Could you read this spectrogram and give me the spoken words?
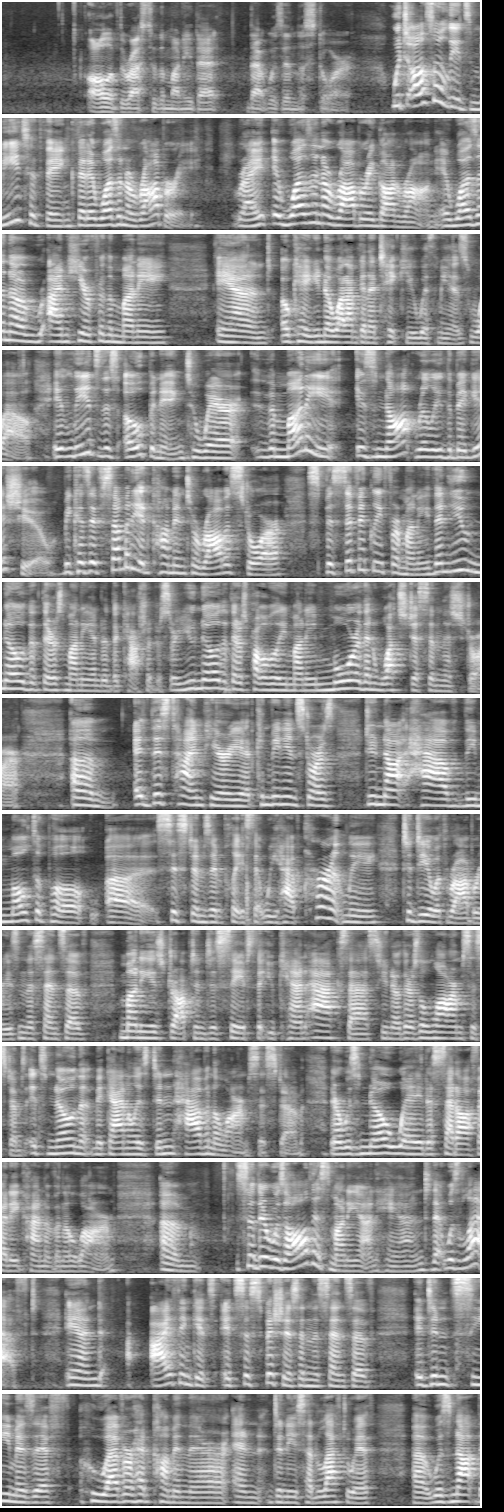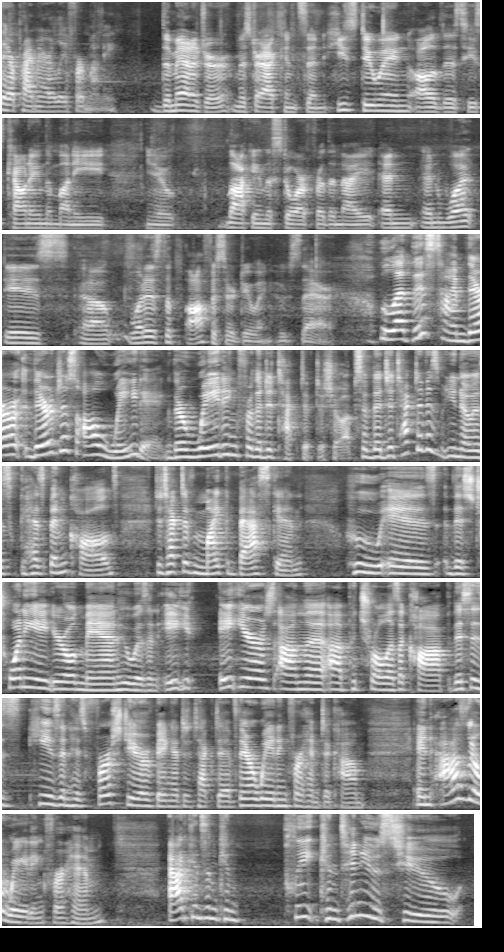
all of the rest of the money that that was in the store. Which also leads me to think that it wasn't a robbery. Right? It wasn't a robbery gone wrong. It wasn't a I'm here for the money and okay, you know what, I'm going to take you with me as well. It leads this opening to where the money is not really the big issue. Because if somebody had come in to rob a store specifically for money, then you know that there's money under the cash register. You know that there's probably money more than what's just in this drawer. Um, at this time period, convenience stores do not have the multiple uh, systems in place that we have currently to deal with robberies in the sense of money is dropped into safes that you can access. You know, there's alarm systems. It's known that McAnally's didn't have an alarm system, there was no way to set off any kind of an alarm. Um, so there was all this money on hand that was left. And I think it's it's suspicious in the sense of it didn't seem as if whoever had come in there and Denise had left with uh, was not there primarily for money. The manager, Mr. Atkinson, he's doing all of this. He's counting the money, you know, locking the store for the night. And and what is uh, what is the officer doing? Who's there? Well, at this time, they're they're just all waiting. They're waiting for the detective to show up. So the detective is, you know, is has been called. Detective Mike Baskin who is this 28 year old man who was an eight eight years on the uh, patrol as a cop. This is he is in his first year of being a detective. They're waiting for him to come, and as they're waiting for him, Atkinson complete continues to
